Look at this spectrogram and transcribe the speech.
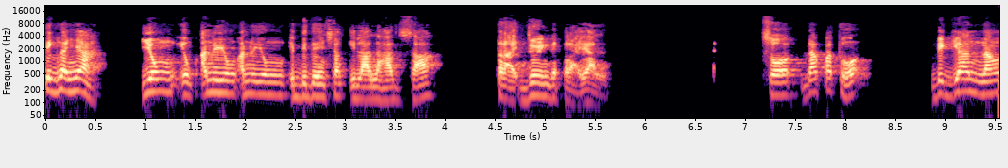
tignan niya yung yung ano yung ano yung ebidensyang ilalahad sa tri- during the trial. So dapat to bigyan ng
